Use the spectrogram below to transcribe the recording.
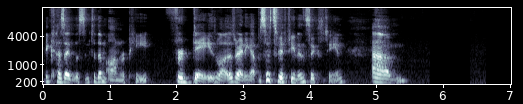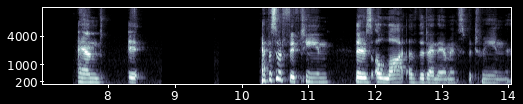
because I listened to them on repeat for days while I was writing episodes 15 and 16. Um, and it episode 15 there's a lot of the dynamics between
